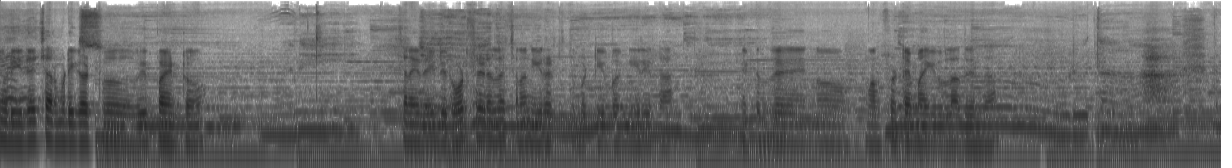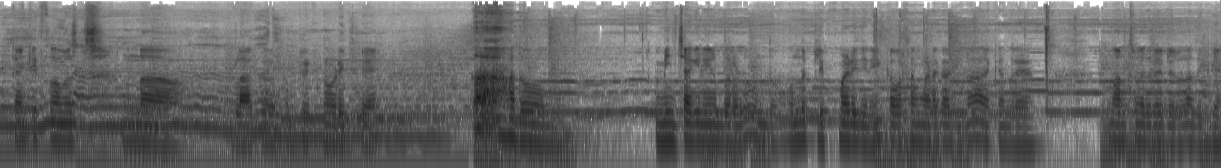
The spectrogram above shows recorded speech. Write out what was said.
ನೋಡಿ, ಇದೇ ಚಾರ್ಮಡಿ ಘಾಟ್ ವ್ಯೂ ಪಾಯಿಂಟು ಚೆನ್ನಾಗಿದೆ. ಇಲ್ಲಿ ರೋಡ್ ಸೈಡೆಲ್ಲ ಚೆನ್ನಾಗಿ ನೀರು ಇರ್ತಿತ್ತು ಬಟ್ ಇವಾಗ ನೀರಿಲ್ಲ. ಯಾಕಂದರೆ ಇನ್ನು ಮಾನ್ಸೂನ್ ಟೈಮ್ ಆಗಿರಲ್ಲ, ಅದರಿಂದ. ಥ್ಯಾಂಕ್ ಯು ಸೋ ಮಚ್ ನನ್ನ ಬ್ಲಾಗ್ ಕಂಪ್ಲೀಟ್ ನೋಡಿದ್ದೆ ಅದು ಮಿಂಚಾಗಿ ನೀನು ಬರಲು ಒಂದು ಒಂದು ಕ್ಲಿಪ್ ಮಾಡಿದ್ದೀನಿ. ಕವರ್ ಸಾಂಗ್ ಮಾಡೋಕ್ಕಾಗಿಲ್ಲ, ಯಾಕಂದರೆ ಮಾನ್ಸೂನ್ ಇರಲಿಲ್ಲ ಅದಕ್ಕೆ.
